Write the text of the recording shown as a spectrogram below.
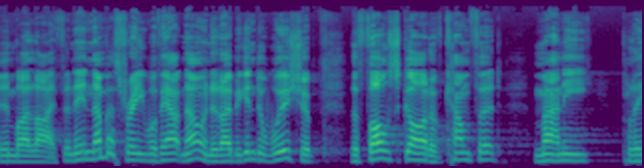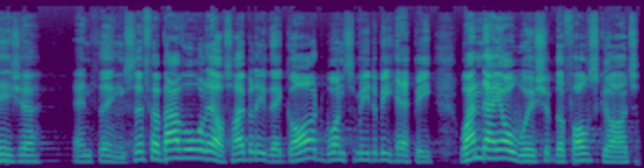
in my life. And then, number three, without knowing it, I begin to worship the false God of comfort, money, pleasure, and things. If above all else I believe that God wants me to be happy, one day I'll worship the false gods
